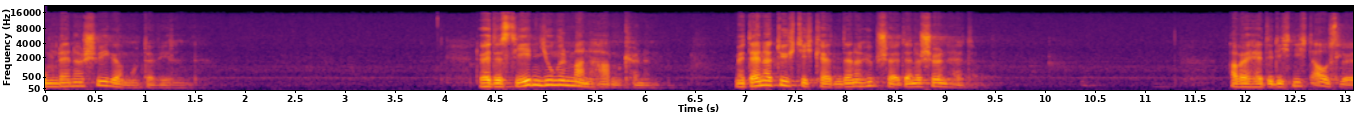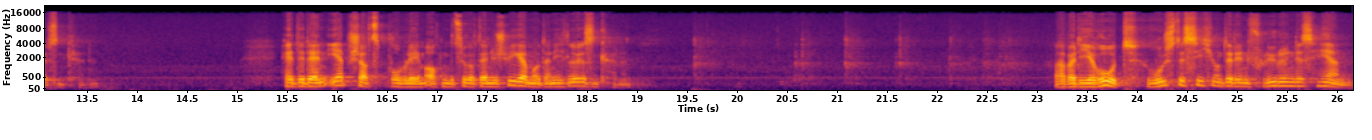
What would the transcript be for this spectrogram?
um deiner Schwiegermutter willen. Du hättest jeden jungen Mann haben können Mit deiner Tüchtigkeit, deiner Hübschheit, deiner Schönheit. Aber er hätte dich nicht auslösen können. Hätte dein Erbschaftsproblem auch in Bezug auf deine Schwiegermutter nicht lösen können. Aber die Ruth wusste sich unter den Flügeln des Herrn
